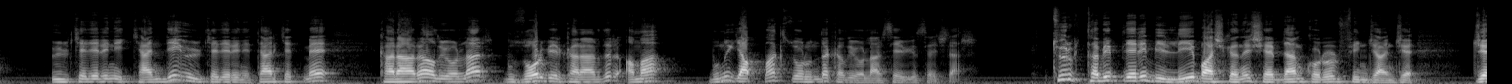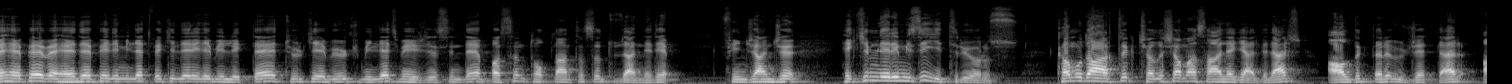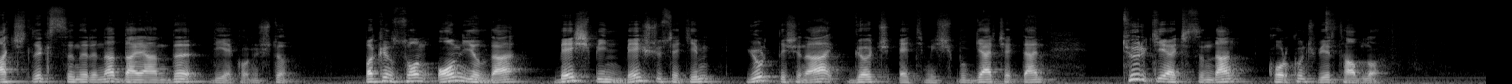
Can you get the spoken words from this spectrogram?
ülkelerini, kendi ülkelerini terk etme kararı alıyorlar. Bu zor bir karardır ama bunu yapmak zorunda kalıyorlar sevgili seyirciler. Türk Tabipleri Birliği Başkanı Şebnem Korur Fincancı, CHP ve HDP'li milletvekilleriyle birlikte Türkiye Büyük Millet Meclisi'nde basın toplantısı düzenledi. Fincancı, hekimlerimizi yitiriyoruz. Kamuda artık çalışamaz hale geldiler. Aldıkları ücretler açlık sınırına dayandı diye konuştu. Bakın son 10 yılda 5500 hekim yurt dışına göç etmiş. Bu gerçekten Türkiye açısından korkunç bir tablo.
